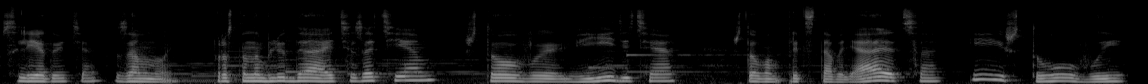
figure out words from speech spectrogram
следуйте за мной. Просто наблюдайте за тем, что вы видите, что вам представляется и что вы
